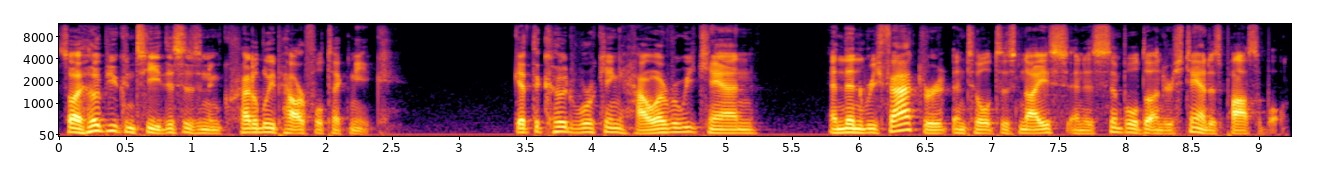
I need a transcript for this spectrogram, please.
So I hope you can see this is an incredibly powerful technique. Get the code working however we can, and then refactor it until it's as nice and as simple to understand as possible.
